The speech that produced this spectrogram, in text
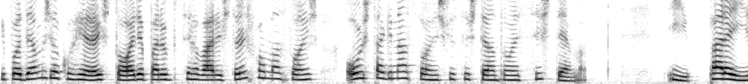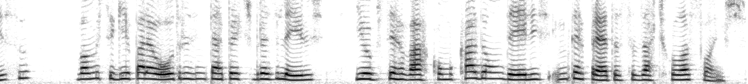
e podemos recorrer à história para observar as transformações ou estagnações que sustentam esse sistema. E, para isso, vamos seguir para outros intérpretes brasileiros e observar como cada um deles interpreta essas articulações.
